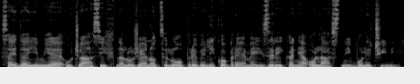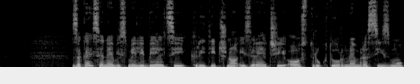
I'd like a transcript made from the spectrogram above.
saj da jim je včasih naloženo celo preveliko breme izrekanja o lastni bolečini. Zakaj se ne bi smeli belci kritično izreči o strukturnem rasizmu,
